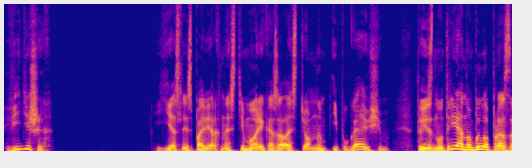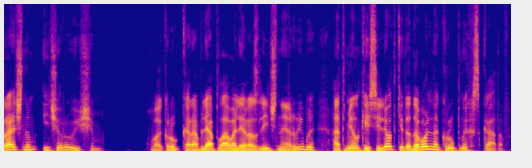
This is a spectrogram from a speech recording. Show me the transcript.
«Видишь их?» Если с поверхности море казалось темным и пугающим, то изнутри оно было прозрачным и чарующим. Вокруг корабля плавали различные рыбы, от мелкой селедки до довольно крупных скатов.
